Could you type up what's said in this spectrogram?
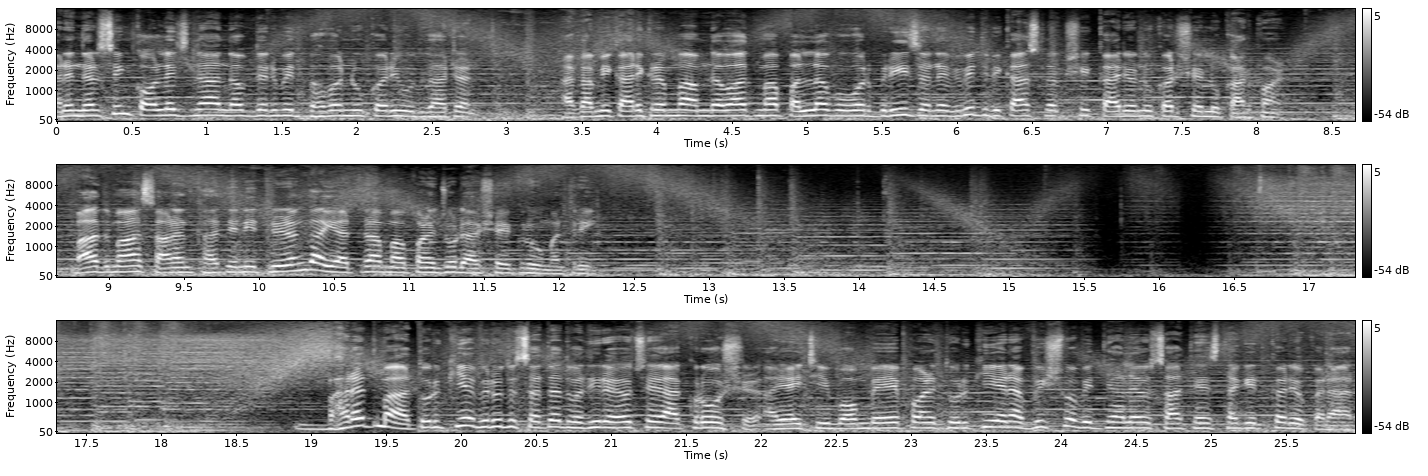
અને નર્સિંગ કોલેજના નવનિર્મિત ભવનનું કર્યું ઉદ્ઘાટન. આગામી કાર્યક્રમમાં અમદાવાદમાં પલ્લવ ઓવરબ્રિજ અને વિવિધ વિકાસલક્ષી કાર્યોનું કરશે લોકાર્પણ. બાદમાં સાણંદ ખાતેની ત્રિરંગા યાત્રામાં પણ જોડાશે ગૃહમંત્રી. ભારતમાં તુર્કીય વિરુદ્ધ સતત વધી રહ્યો છે આક્રોશ. આઈઆઈટી બોમ્બેએ પણ તુર્કીયના વિશ્વવિદ્યાલયો સાથે સ્થગિત કર્યો કરાર.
